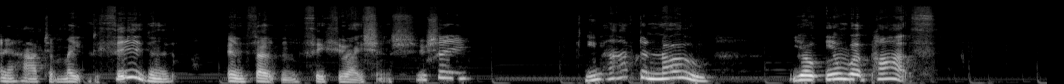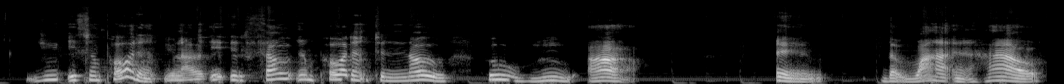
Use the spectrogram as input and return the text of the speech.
and how to make decisions in certain situations. You see? You have to know your inward parts. You, it's important, you know, it is so important to know who you are and the why and how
